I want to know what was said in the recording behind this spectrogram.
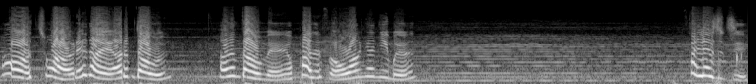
어, 좋아. 레나의 아름다운. 아름다움의 옆판에서 왕녀님은 알려주지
